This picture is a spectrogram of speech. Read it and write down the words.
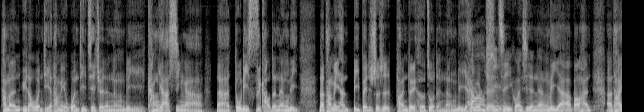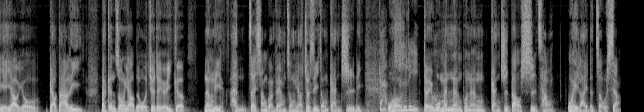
他们遇到问题啊，他们有问题解决的能力、抗压性啊，啊，独立思考的能力。那他们也很必备的就是团队合作的能力，还有人际关系的能力啊，哦、包含啊，他也要有。表达力，那更重要的，我觉得有一个能力很在商管非常重要，就是一种感知力。感知力，对、嗯、我们能不能感知到市场未来的走向？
